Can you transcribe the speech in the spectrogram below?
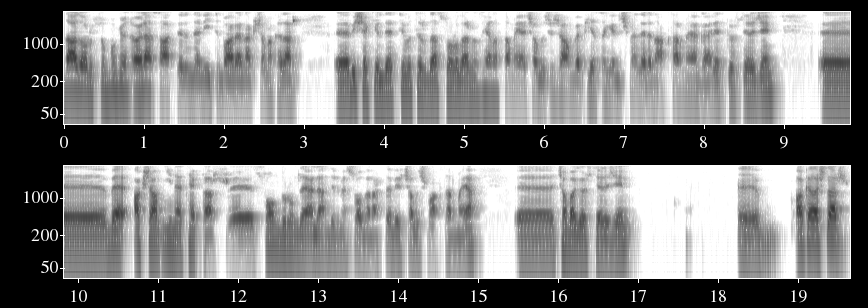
daha doğrusu bugün öğlen saatlerinden itibaren akşama kadar e, bir şekilde Twitter'da sorularınızı yanıtlamaya çalışacağım ve piyasa gelişmelerini aktarmaya gayret göstereceğim. E, ve akşam yine tekrar e, son durum değerlendirmesi olarak da bir çalışma aktarmaya çaba göstereceğim. Arkadaşlar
